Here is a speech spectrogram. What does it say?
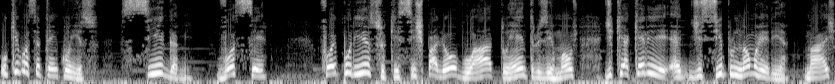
o que você tem com isso? Siga-me, você. Foi por isso que se espalhou o boato entre os irmãos de que aquele é, discípulo não morreria. Mas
